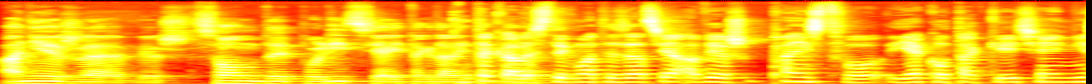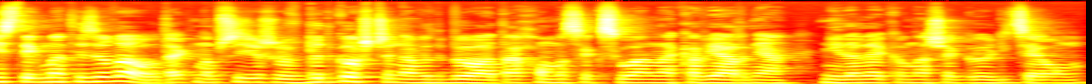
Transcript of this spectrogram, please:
A nie, że wiesz, sądy, policja i tak dalej. No tak tak, ale dalej. stygmatyzacja, a wiesz, państwo jako takie cię nie stygmatyzowało, tak? No przecież w Bydgoszczy nawet była ta homoseksualna kawiarnia niedaleko naszego liceum.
